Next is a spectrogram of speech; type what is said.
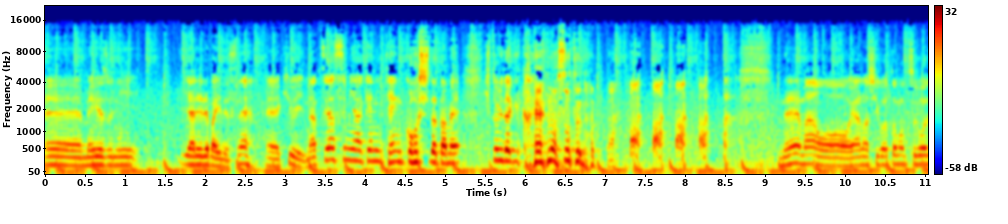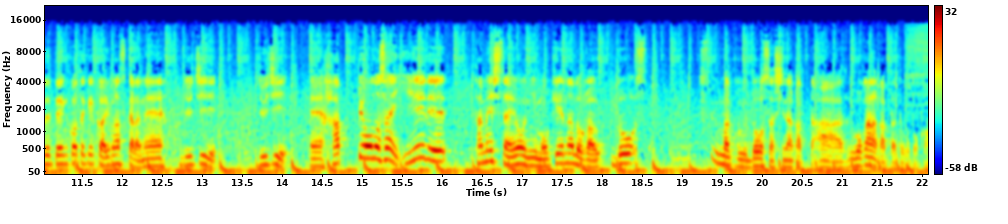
えーめげずにやれればいいですね、えー9位夏休み明けに転校したため1人だけ蚊帳の外だった。ねまあ親の仕事の都合で転校って結構ありますからね。11時。11時、えー発表の際家で試したように模型などがどううまく動作しなかった。あー動かなかったってことか。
